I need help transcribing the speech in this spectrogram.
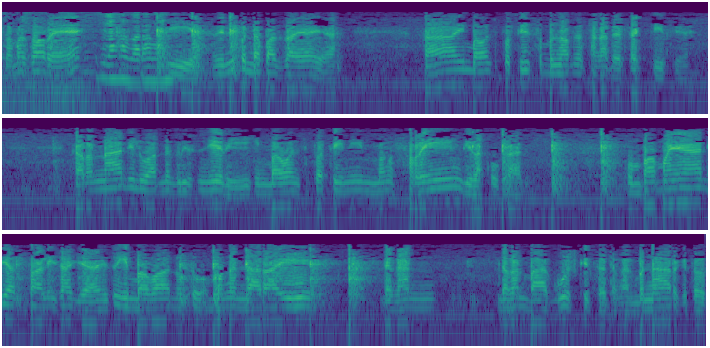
Selamat sore. Silakan Pak Rahman. Iya, ini pendapat saya ya. Ah, himbauan seperti sebenarnya sangat efektif ya. Karena di luar negeri sendiri, himbauan seperti ini memang sering dilakukan. Umpamanya di Australia saja, itu himbauan untuk mengendarai dengan dengan bagus gitu, dengan benar gitu.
